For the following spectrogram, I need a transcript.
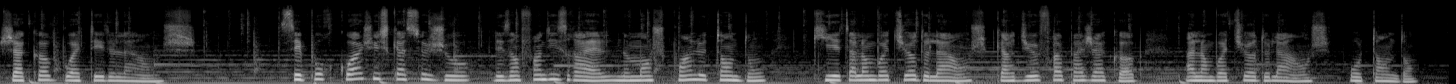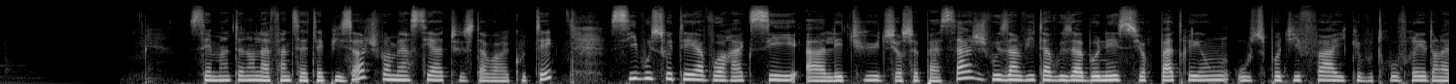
Jacob boitait de la hanche. C'est pourquoi jusqu'à ce jour, les enfants d'Israël ne mangent point le tendon qui est à l'emboîture de la hanche, car Dieu frappa Jacob à l'emboîture de la hanche, C'est maintenant la fin de cet épisode. Je vous remercie à tous d'avoir écouté. Si vous souhaitez avoir accès à l'étude sur ce passage, je vous invite à vous abonner sur Patreon ou Spotify que vous trouverez dans la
